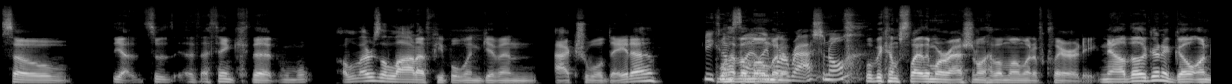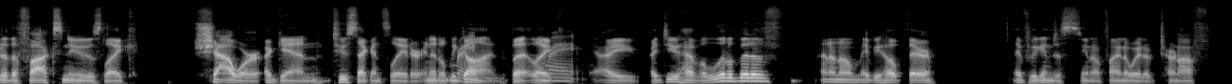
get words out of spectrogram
so yeah so i think that w- there's a lot of people when given actual data Become have a slightly moment more of- rational. will become slightly more rational have a moment of clarity now they're going to go under the fox news like shower again two seconds later and it'll be Right. gone but like right. i i do have a little bit of i don't know maybe hope there if we can just you know find a way to turn off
